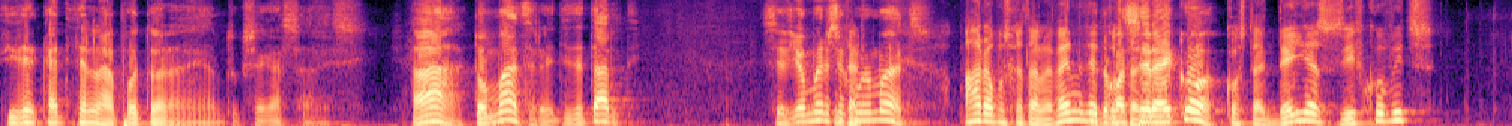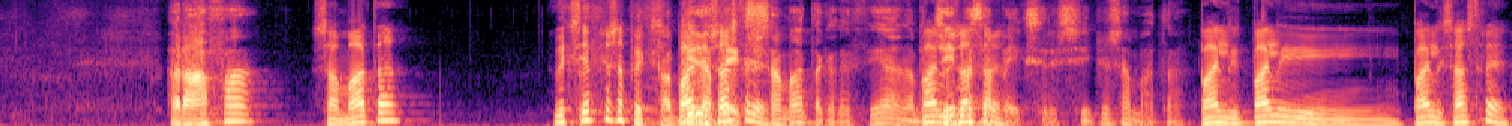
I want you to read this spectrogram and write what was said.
Τι θε- κάτι θέλω να πω τώρα, ε, αν το ξέχασα. ρε, εσύ. Α, το μάτς ρε, την Τετάρτη. Σε δύο μέρες Τετάρτη. έχουμε μάτς. Άρα, όπως καταλαβαίνετε, Με τον Κωνστα- Πασεραϊκό. Κωνσταντέλιας, Ζήφκοβιτς, Ράφα, Σαμάτα, Δεξιά ποιος θα παίξει. Θα μπει Πάλι να ο παίξει Σάστρε. Σαμάτα κατευθείαν. Από Πάλι Τζίμα θα Σάστρε. παίξει ρε, εσύ. Ποιος Σαμάτα. Πάλι, πάλι, πάλι Σάστρε.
